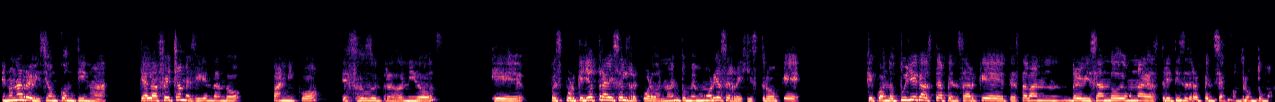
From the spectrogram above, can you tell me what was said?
en una revisión continua que a la fecha me siguen dando pánico esos ultrasonidos, eh, pues porque ya traes el recuerdo, ¿no? En tu memoria se registró que, que cuando tú llegaste a pensar que te estaban revisando de una gastritis, de repente se encontró un tumor.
